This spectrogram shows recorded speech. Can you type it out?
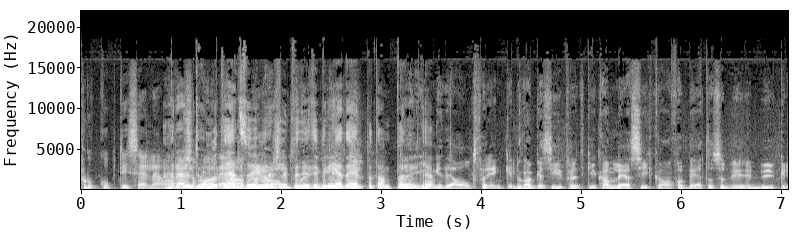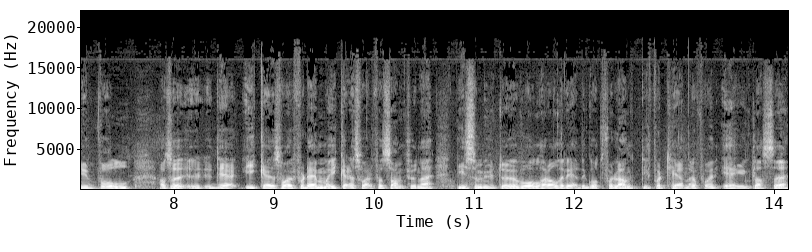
plukke opp disse elevene. Her er det to mot én, så vi må slippe det til bringe det helt på tampen. Det er, ingen, det er altfor enkelt. Du kan ikke si for at de ikke kan lese, ikke kan alfabetet, så bruker de vold. Altså, det ikke er et svar for dem, og ikke er et svar for samfunnet. De som utøver vold, har allerede gått for langt. De fortjener å få en egen klasse,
